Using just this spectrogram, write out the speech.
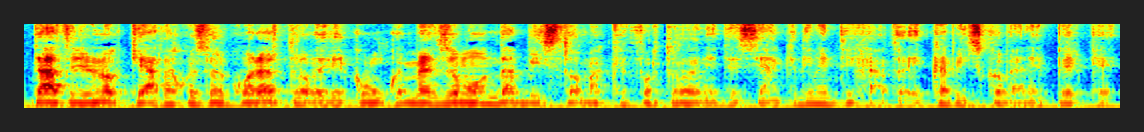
dategli un'occhiata, questo è il cuore altrove che comunque mezzo mondo ha visto, ma che fortunatamente si è anche dimenticato e capisco bene perché.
